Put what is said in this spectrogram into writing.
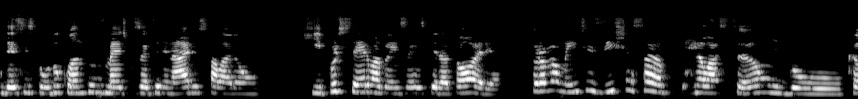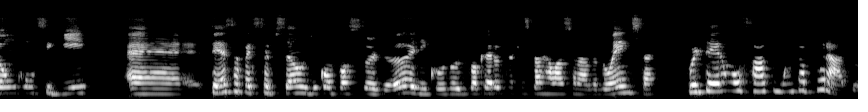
desse estudo, quanto os médicos veterinários falaram que, por ser uma doença respiratória, provavelmente existe essa relação do cão conseguir é, ter essa percepção de compostos orgânicos ou de qualquer outra questão relacionada à doença por ter um olfato muito apurado.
